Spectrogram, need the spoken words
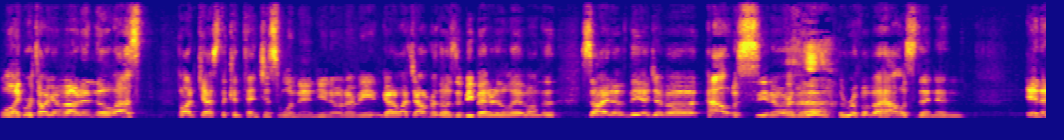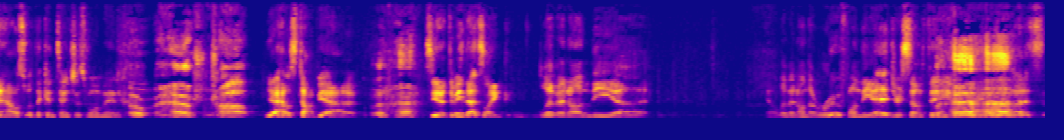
Well, like we're talking about in the last podcast, the contentious women. You know what I mean? Got to watch out for those. It'd be better to live on the side of the edge of a house, you know, or the, Uh-huh. the roof of a house than in in a house with a contentious woman. A house top. Yeah, house top. Yeah. Uh-huh. See, to me, that's like living on the. Uh, know, living on the roof on the edge or something. You know I mean? Isn't that what it's-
